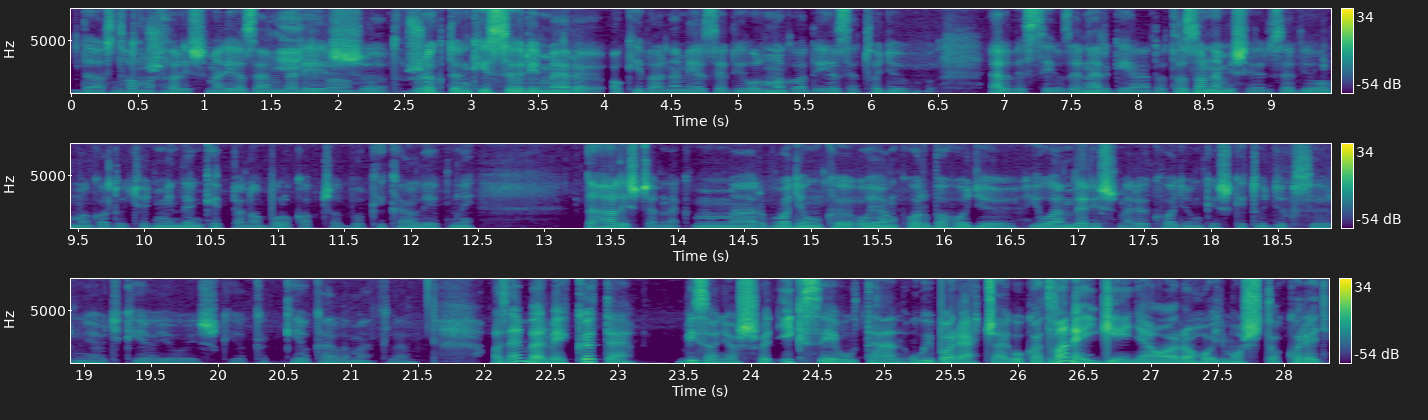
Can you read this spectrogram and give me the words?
de azt Pontosan. hamar felismeri az ember, Így van, és pontosan. rögtön kiszűri, mert akivel nem érzed jól magad, érzed, hogy elveszi az energiádat, azzal nem is érzed jól magad, úgyhogy mindenképpen abból a kapcsolatból ki kell lépni. De hál' Istennek már vagyunk olyan korban, hogy jó emberismerők vagyunk, és ki tudjuk szűrni, hogy ki a jó és ki a, ki a kellemetlen. Az ember még köte bizonyos, hogy x év után új barátságokat. Van-e igénye arra, hogy most akkor egy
